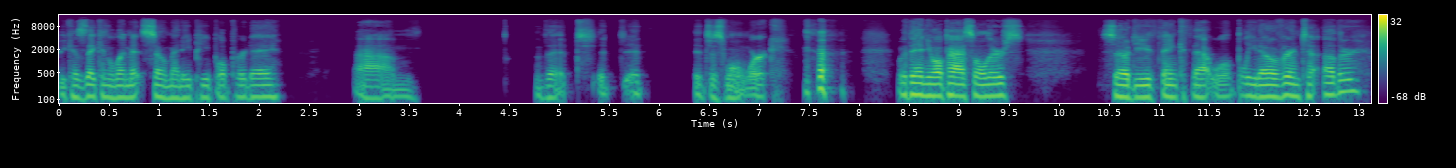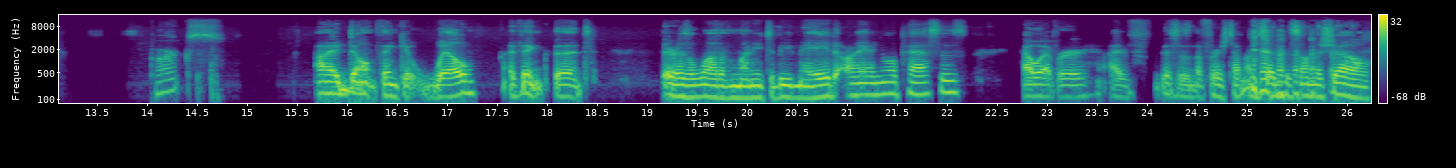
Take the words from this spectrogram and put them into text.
because they can limit so many people per day um, that it, it it just won't work with annual pass holders. So, do you think that will bleed over into other parks? I don't think it will. I think that there is a lot of money to be made on annual passes. However, I've this isn't the first time I've said this on the show.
